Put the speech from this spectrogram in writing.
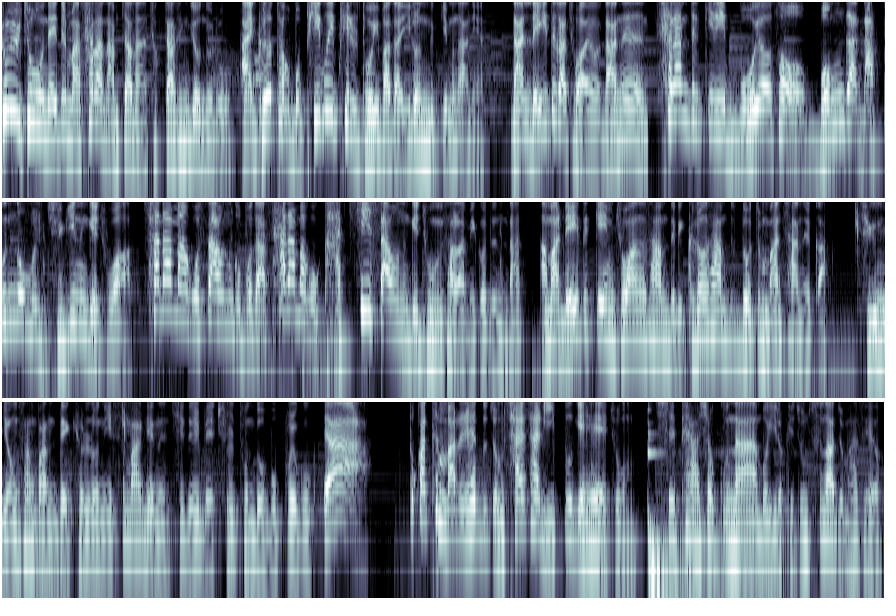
효율 좋은 애들만 살아남잖아 적자 생존으로 아니 그렇다고 뭐 PVP를 도입하자 이런 느낌은 아니야 난 레이드가 좋아요. 나는 사람들끼리 모여서 뭔가 나쁜 놈을 죽이는 게 좋아. 사람하고 싸우는 것보다 사람하고 같이 싸우는 게 좋은 사람이거든, 난. 아마 레이드 게임 좋아하는 사람들이 그런 사람들도 좀 많지 않을까? 지금 영상 봤는데 결론이 스마게는 지들 매출 돈도 못 벌고. 야! 똑같은 말을 해도 좀 살살 이쁘게 해, 좀. 실패하셨구나, 뭐 이렇게 좀 순화 좀 하세요.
